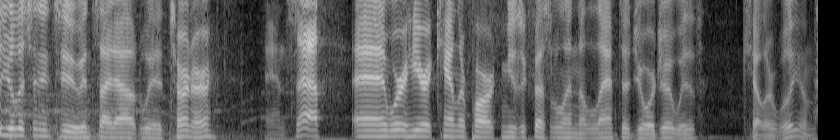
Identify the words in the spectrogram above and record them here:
You're listening to Inside Out with Turner, And Seth. and we're here at Candler Park Music Festival in Atlanta, Georgia, with Keller Williams.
